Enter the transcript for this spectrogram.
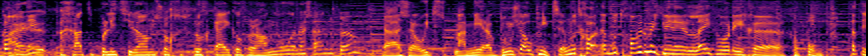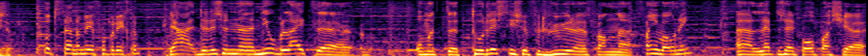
kan maar, dat niet? Uh, gaat die politie dan s ochtends vroeg kijken of er hangjongeren zijn of zo? Ja, zoiets. Maar meer ook doen ze ook niet. Er moet gewoon, er moet gewoon weer een beetje meer in het leven worden ingepompt. Dat is het. Goed, staan er meer voor berichten? Ja, er is een uh, nieuw beleid om het toeristische verhuren van, van je woning. let dus even op als je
